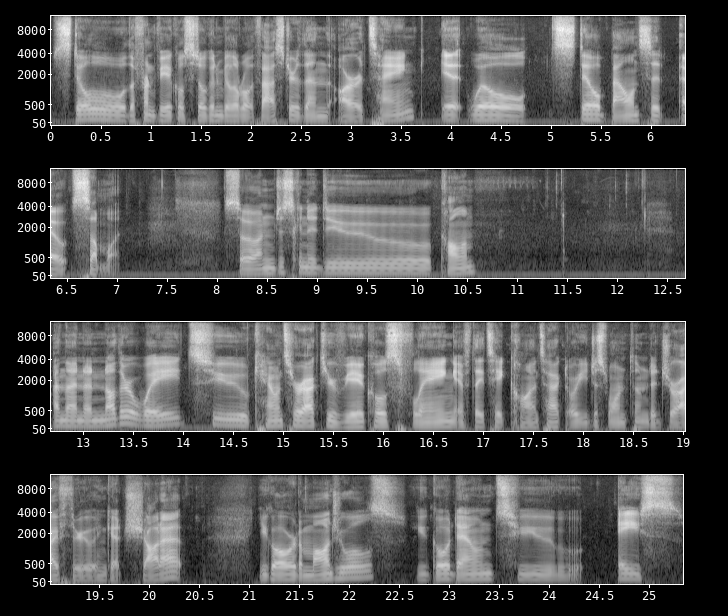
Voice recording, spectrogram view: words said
still, the front vehicle is still going to be a little bit faster than our tank, it will still balance it out somewhat. So I'm just going to do column and then another way to counteract your vehicles fleeing if they take contact or you just want them to drive through and get shot at, you go over to modules, you go down to ACE,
